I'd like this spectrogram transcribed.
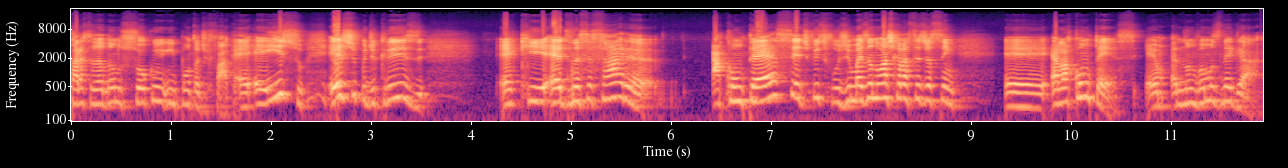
parece que tá dando soco em, em ponta de faca. É, é isso, esse tipo de crise é que é desnecessária acontece, é difícil fugir, mas eu não acho que ela seja assim. É, ela acontece, é, não vamos negar.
